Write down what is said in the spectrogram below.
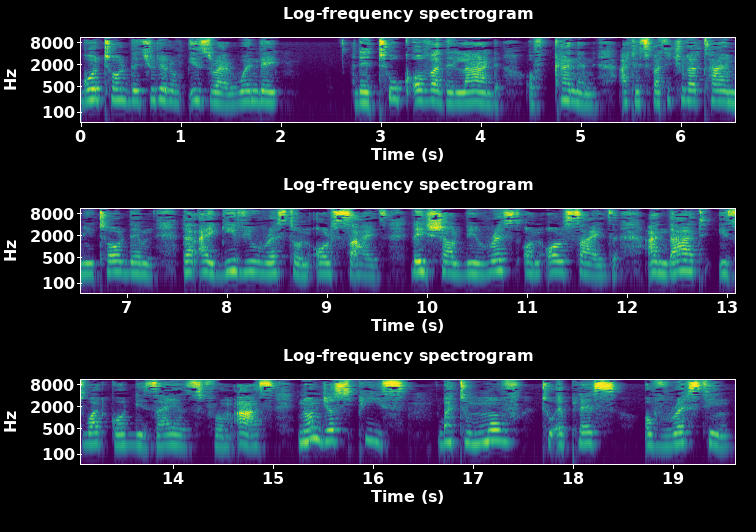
God told the children of Israel when they they took over the land of Canaan. At a particular time, he told them that I give you rest on all sides. They shall be rest on all sides. And that is what God desires from us. Not just peace, but to move to a place of resting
